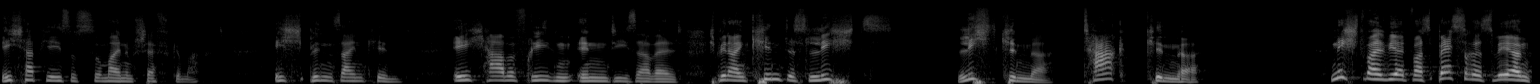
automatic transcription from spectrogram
Ich habe Jesus zu meinem Chef gemacht. Ich bin sein Kind. Ich habe Frieden in dieser Welt. Ich bin ein Kind des Lichts. Lichtkinder, Tagkinder. Nicht, weil wir etwas Besseres wären,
